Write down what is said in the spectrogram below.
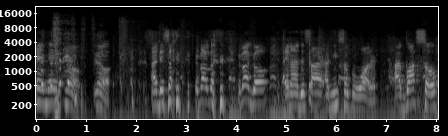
And then no, no. I decide if I if I go and I decide I need soap and water, I bought soap,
